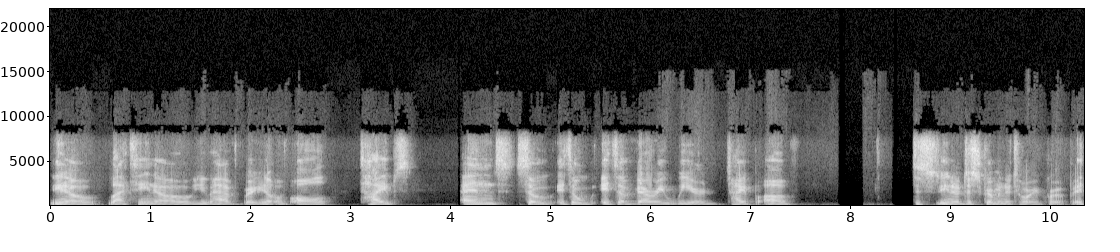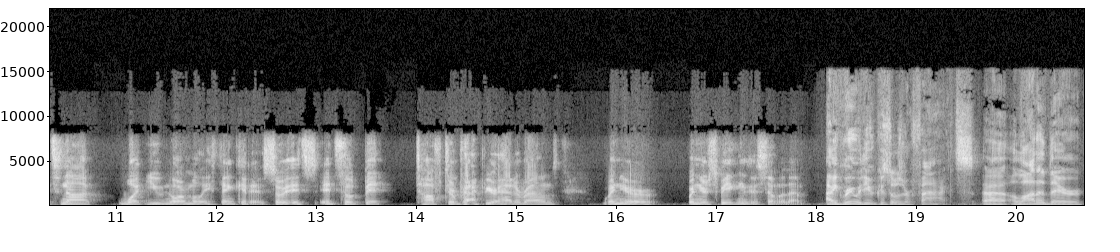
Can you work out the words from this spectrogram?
you know, Latino, you have, you know, of all types. And so it's a it's a very weird type of just you know discriminatory group. It's not what you normally think it is. So it's it's a bit tough to wrap your head around when you're when you're speaking to some of them. I agree with you because those are facts. Uh, a lot of their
